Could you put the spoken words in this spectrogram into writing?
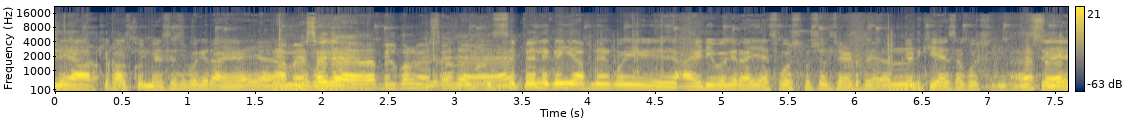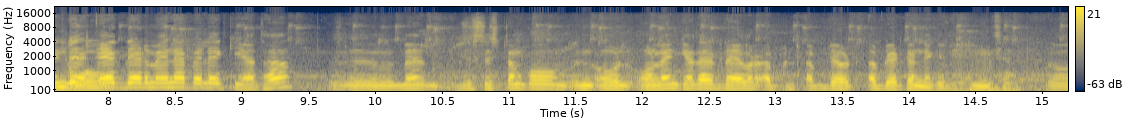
नहीं आपके पास कोई मैसेज वगैरह आया है या मैसेज आया है बिल्कुल मैसेज आया है। इससे पहले कहीं आपने कोई आईडी वगैरह या सोशल साइट पे अपडेट किया ऐसा कुछ एक डेढ़ महीने पहले किया था। मैं जिस सिस्टम को ऑनलाइन किया था ड्राइवर अपडेट अपडेट करने के लिए। अच्छा। तो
